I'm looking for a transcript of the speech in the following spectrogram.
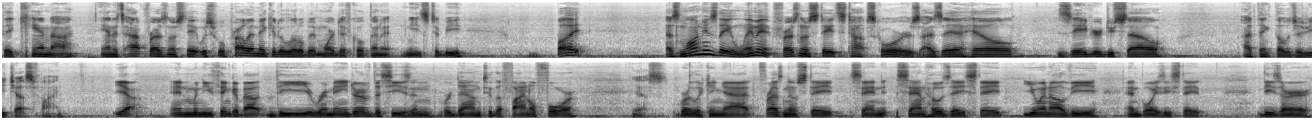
They cannot. And it's at Fresno State, which will probably make it a little bit more difficult than it needs to be. But as long as they limit Fresno State's top scorers, Isaiah Hill, Xavier DuSell, I think they'll just be just fine. Yeah, and when you think about the remainder of the season, we're down to the final four. Yes. We're looking at Fresno State, San San Jose State, UNLV, and Boise State. These are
